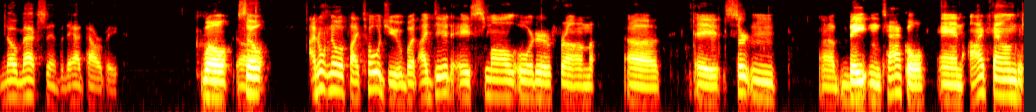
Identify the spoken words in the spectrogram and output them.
no max scent, but they had power bait. Well, Uh, so I don't know if I told you, but I did a small order from uh, a certain uh, bait and tackle, and I found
